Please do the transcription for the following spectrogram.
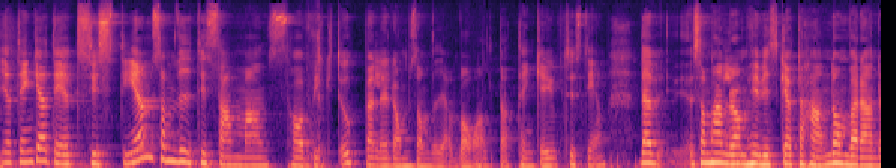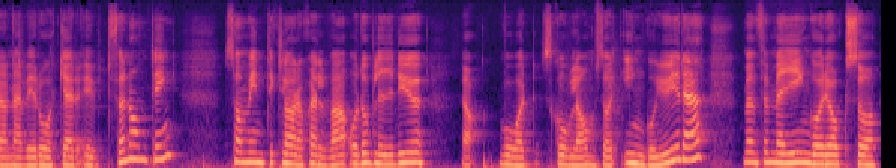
Jag tänker att det är ett system som vi tillsammans har byggt upp, eller de som vi har valt att tänka ut system, där, som handlar om hur vi ska ta hand om varandra när vi råkar ut för någonting som vi inte klarar själva. Och då blir det ju, ja, vård, skola, omsorg ingår ju i det. Men för mig ingår det också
